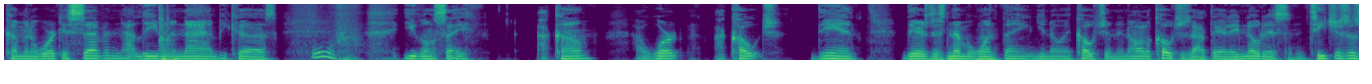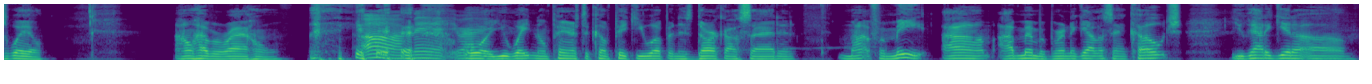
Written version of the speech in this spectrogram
coming to work at seven, not leaving at nine because Oof. you're gonna say, "I come, I work, I coach." Then there's this number one thing, you know, in coaching, and all the coaches out there they know this, and teachers as well. I don't have a ride home. oh man! Right. Or you waiting on parents to come pick you up, and it's dark outside, and my for me, um, I remember Brenda Gallo saying, "Coach, you got to get a, um,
